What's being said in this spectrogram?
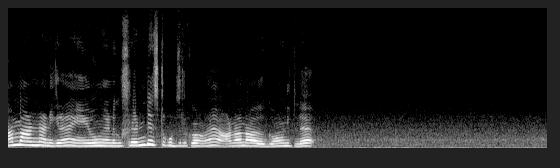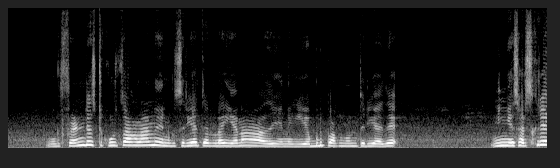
ஆமான்னு நினைக்கிறேன். இவங்க எனக்கு ஃப்ரெண்ட் லிஸ்ட்டு கொடுத்துருக்காங்க. ஆனால் நான் அதை கவனிக்கல. உங்களுக்கு ஃப்ரெண்ட் லிஸ்ட் கொடுத்தாங்களான்னு எனக்கு சரியாக தெரில ஏன்னா அது எனக்கு எப்படி பார்க்கணுன்னு தெரியாது. நீங்கள் சப்ஸ்கிரை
